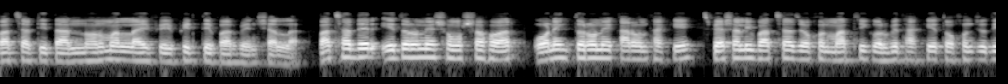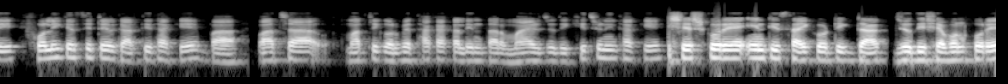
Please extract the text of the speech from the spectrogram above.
বাচ্চাটি তার নর্মাল লাইফে ফিরতে পারবে ইনশাল্লাহ। বাচ্চাদের এ ধরনের সমস্যা হওয়ার অনেক ধরনের কারণ থাকে স্পেশালি বাচ্চা যখন মাতৃগর্ভে থাকে, তখন যদি ফলিক অ্যাসিডের ঘাটতি থাকে বা বাচ্চা মাতৃগর্ভে থাকাকালীন তার মায়ের যদি খিচুনি থাকে, বিশেষ করে অ্যান্টিসাইকোটিক ড্রাগ যদি সেবন করে,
